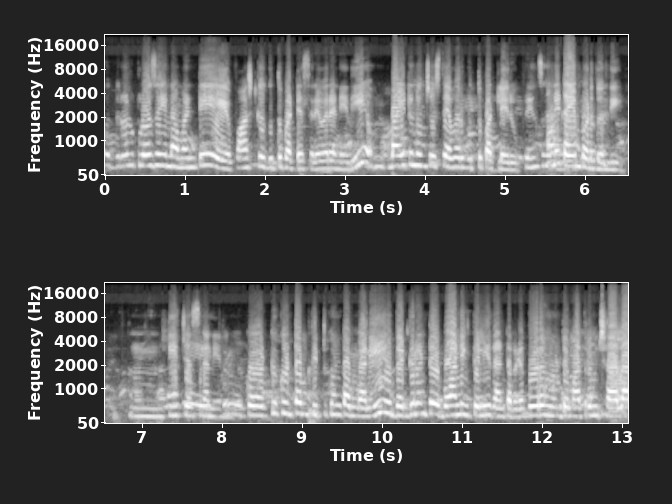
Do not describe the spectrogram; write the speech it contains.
కొద్ది రోజులు క్లోజ్ అయినామంటే ఫాస్ట్గా గుర్తుపట్టేస్తారు ఎవరనేది. బయట నుంచి వస్తే ఎవరు గుర్తుపట్టలేరు. ఫ్రెండ్స్ కానీ టైం పడుతుంది. టీచర్స్ కానీ కొట్టుకుంటాం తిట్టుకుంటాం కానీ దగ్గరుంటే బాండింగ్ తెలియదు అంటారు కదా దూరంగా ఉంటే మాత్రం చాలా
